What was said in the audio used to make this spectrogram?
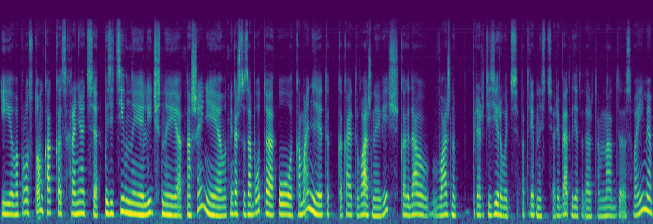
И вопрос в том, как сохранять позитивные личные отношения. Вот мне кажется, забота о команде — это какая-то важная вещь, когда важно приоритизировать потребность ребят где-то даже там над своими,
